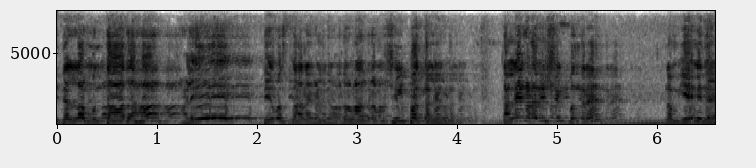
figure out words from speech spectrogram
ಇದೆಲ್ಲ ಮುಂತಾದ ಹಳೇ ದೇವಸ್ಥಾನಗಳಿದೆ. ಅಂದ್ರೆ ನಮ್ಮ ಶಿಲ್ಪಕಲೆಗಳು. ಕಲೆಗಳ ವಿಷಯಕ್ಕೆ ಬಂದ್ರೆ ನಮ್ಗೆ ಏನಿದೆ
